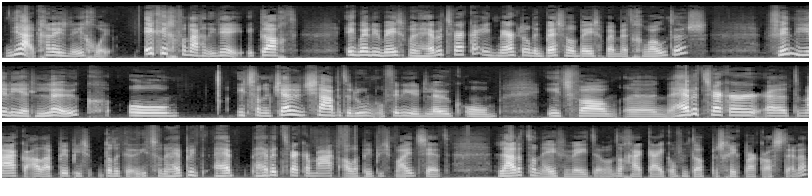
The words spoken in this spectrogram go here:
ja, ik ga deze erin gooien. Ik kreeg vandaag een idee. Ik dacht, ik ben nu bezig met habit tracken. Ik merk dat ik best wel bezig ben met gewoontes. Vinden jullie het leuk om iets van een challenge samen te doen? Of vinden jullie het leuk om iets van een habit tracker uh, te maken à la Pippi's, dat ik iets van een habit, habit tracker maak à la Pippi's Mindset? Laat het dan even weten, want dan ga ik kijken of ik dat beschikbaar kan stellen.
